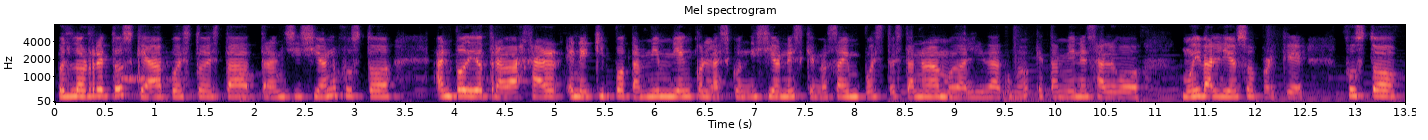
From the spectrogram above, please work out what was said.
pues los retos que ha puesto esta transición, justo han podido trabajar en equipo también bien con las condiciones que nos ha impuesto esta nueva modalidad, ¿no? Que también es algo muy valioso porque justo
